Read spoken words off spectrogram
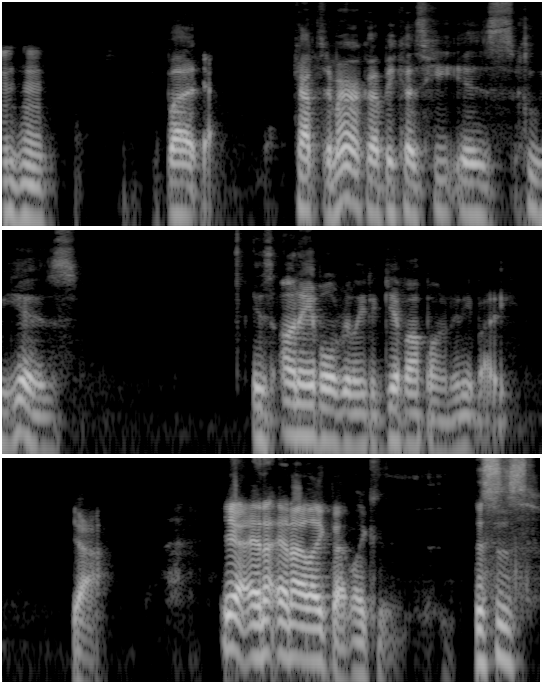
Mhm. but Yeah. Captain America, because he is who he is, is unable really to give up on anybody. Yeah. Yeah, and and I like that. Like this is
